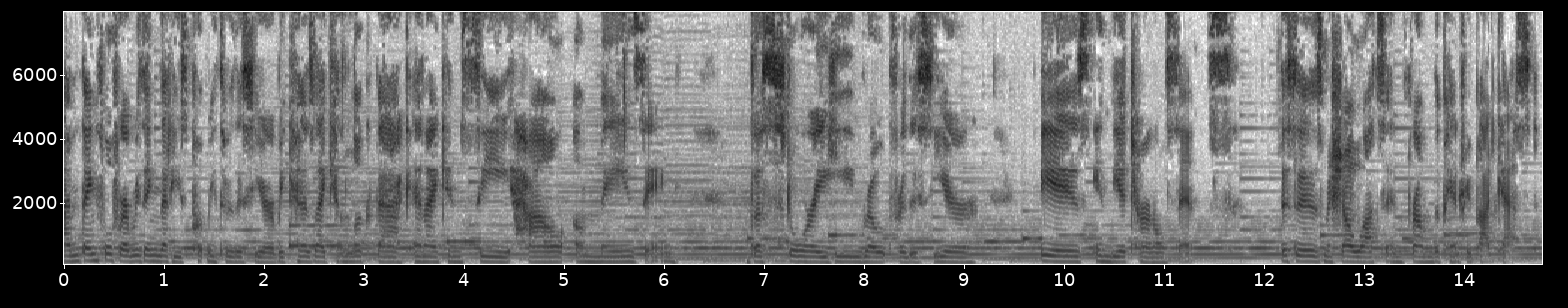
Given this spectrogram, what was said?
I'm thankful for everything that He's put me through this year because I can look back and I can see how amazing the story he wrote for this year is in the eternal sense. This is Michelle Watson from the Pantry Podcast.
